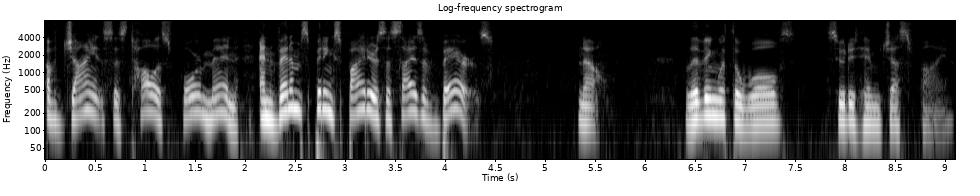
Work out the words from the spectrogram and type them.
of giants as tall as four men, and venom spitting spiders the size of bears. No, living with the wolves suited him just fine.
